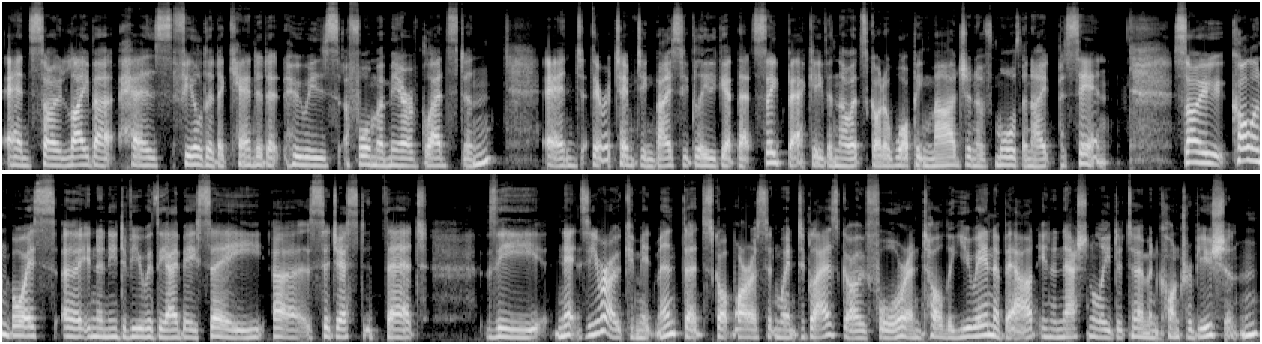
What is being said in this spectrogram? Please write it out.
And so Labor has fielded a candidate who is a former mayor of Gladstone, and they're attempting basically to get that seat back, even though it's got a whopping margin of more than 8%. So Colin Boyce, uh, in an interview with the ABC, uh, suggested that the net zero commitment that Scott Morrison went to Glasgow for and told the UN about in a nationally determined contribution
